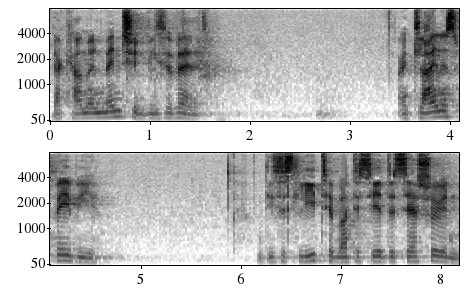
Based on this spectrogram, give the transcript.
Da kam ein Mensch in diese Welt. Ein kleines Baby. Und dieses Lied thematisiert es sehr schön.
